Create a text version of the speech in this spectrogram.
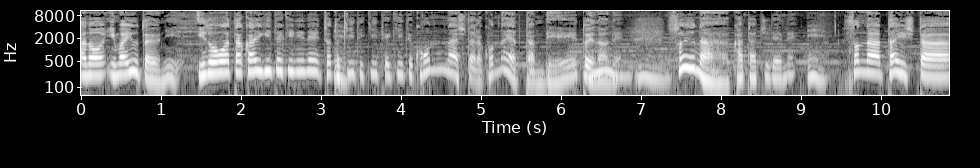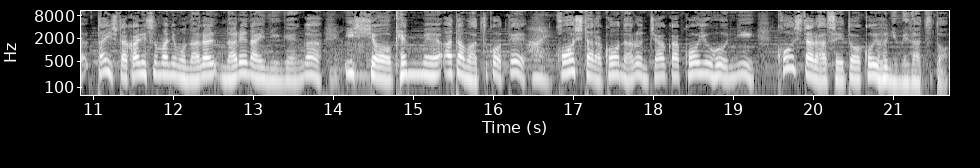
あの、今言うたように、移動型会議的にね、ちょっと聞いて聞いて聞いて、こんなしたらこんなやったんで、というのはね、うんうんそういうような形でね、ええ。そんな大した、大したカリスマにもなれなれない人間が、一生懸命頭使って、はい。こうしたらこうなるんちゃうか、こういうふうに、こうしたら生徒はこういうふうに目立つと。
